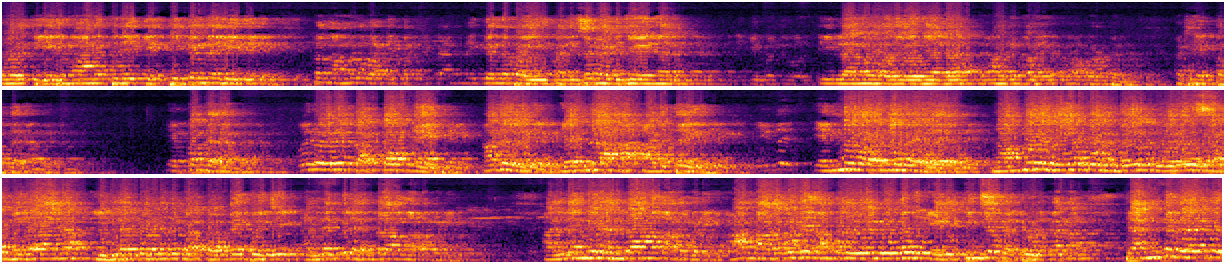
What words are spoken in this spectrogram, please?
ഒരു തീരുമാനത്തിലേക്ക് എത്തിക്കുന്ന രീതിയിൽ. ഇപ്പൊ നമ്മൾ പൈ- പലിശ മേടിച്ചു കഴിഞ്ഞാൽ എനിക്കിപ്പോ നിവൃത്തിയില്ല എന്ന് പറഞ്ഞു കഴിഞ്ഞാൽ അവർ പറയും "ആ, കുഴപ്പമില്ല. പക്ഷെ എപ്പോ തരാൻ പറ്റും? എപ്പോ തരാൻ പറ്റും? ഒരു ഒരു കട്ട് ഓഫ് ഡേറ്റ് അത് വരും എന്താണ് അടുത്ത ഇത്? എന്ന് പറഞ്ഞ പോലെ നമ്മൾ ഇതിനെ കൊണ്ട് ഒരു സംവിധാനം ഇതിനെ കൊണ്ട് കട്ട് ഓഫ് ഡേറ്റ് വെച്ച് അല്ലെങ്കിൽ എന്താണ് നടപടി? അല്ലെങ്കിൽ എന്താണ് നടപടി? ആ നടപടി നമ്മൾ ഇതിനെ കൊണ്ട് എടുപ്പിച്ചേ പറ്റുള്ളൂ. കാരണം രണ്ടുപേർക്ക്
